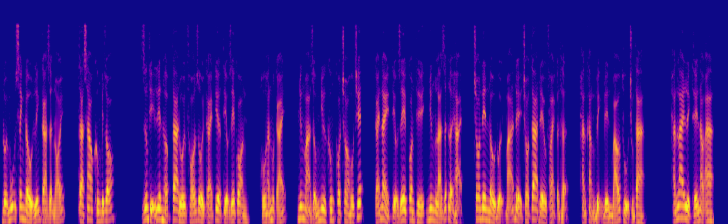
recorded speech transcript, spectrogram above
Đội mũ xanh đầu lĩnh cả giận nói, ta sao không biết rõ? Dương thị liên hợp ta đối phó rồi cái kia tiểu dê con, hố hắn một cái, nhưng mà giống như không có cho hố chết, cái này tiểu dê con thế nhưng là rất lợi hại, cho nên đầu đội mã để cho ta đều phải cẩn thận, hắn khẳng định đến báo thủ chúng ta. Hắn lai lịch thế nào a?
